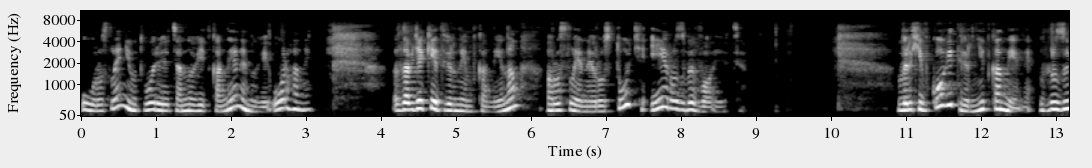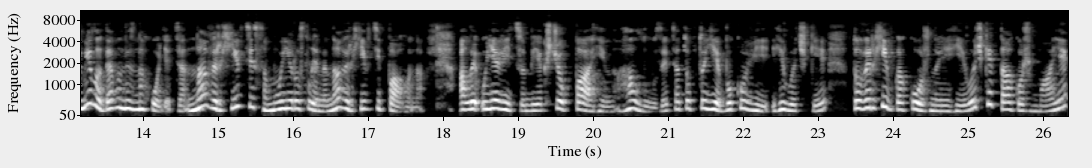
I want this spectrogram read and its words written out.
у рослині утворюються нові тканини, нові органи. Завдяки твірним тканинам рослини ростуть і розвиваються. Верхівкові твірні тканини. Зрозуміло, де вони знаходяться? На верхівці самої рослини, на верхівці пагона. Але уявіть собі, якщо пагін галузиться, тобто є бокові гілочки, то верхівка кожної гілочки також має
